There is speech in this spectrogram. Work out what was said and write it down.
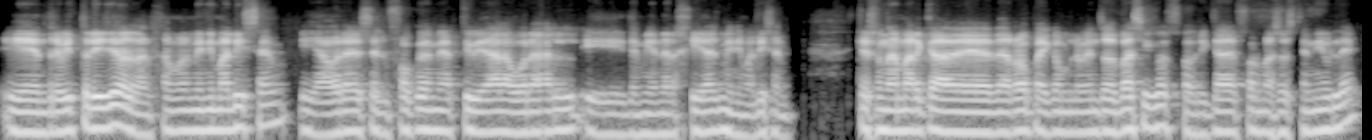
Y entre Víctor y yo lanzamos Minimalism y ahora es el foco de mi actividad laboral y de mi energía es Minimalism, que es una marca de, ropa y complementos básicos fabricada de forma sostenible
